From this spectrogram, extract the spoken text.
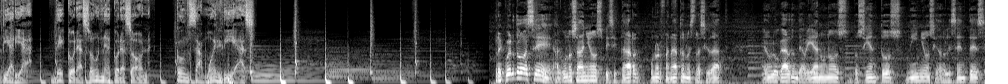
Diaria, de corazón a corazón, con Samuel Díaz. Recuerdo hace algunos años visitar un orfanato en nuestra ciudad. Era un lugar donde habían unos 200 niños y adolescentes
